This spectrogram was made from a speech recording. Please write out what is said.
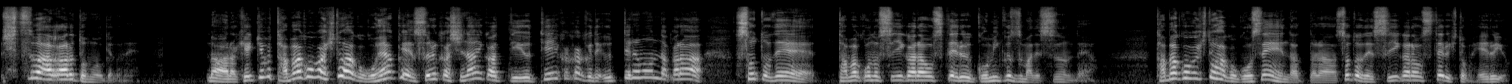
質は上がると思うけどね。だから結局タバコが1箱500円するかしないかっていう低価格で売ってるもんだから、外でタバコの吸い殻を捨てるゴミくずまで吸うんだよ。タバコが1箱5000円だったら、外で吸い殻を捨てる人も減るよ。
